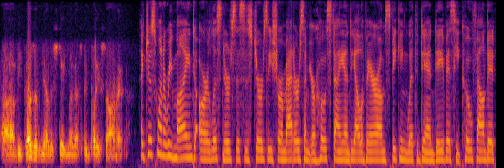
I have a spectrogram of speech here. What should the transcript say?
uh, because of the other stigma that's been placed on it. I just want to remind our listeners this is Jersey Shore Matters. I'm your host, Diane de Oliveira. I'm speaking with Dan Davis. He co founded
